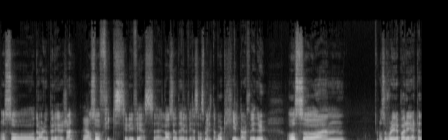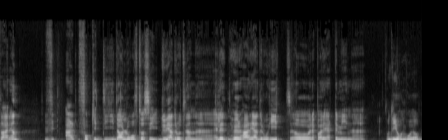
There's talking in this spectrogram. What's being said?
Og så drar de og opererer seg. Ja. Og så fikser de fjeset La oss si at hele fjeset har smelta bort. Helt Darth Vader. Og så, eh, og så får de reparert dette her igjen. Er, får ikke de da lov til å si Du, jeg dro til denne Eller hør her, jeg dro hit og reparerte mine Og de gjorde en god jobb.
